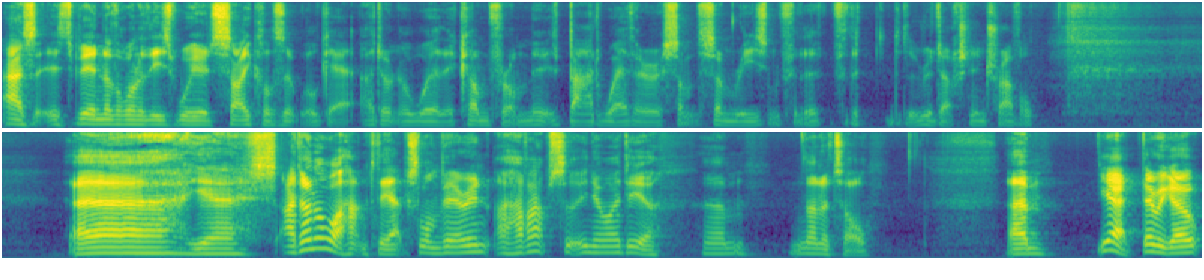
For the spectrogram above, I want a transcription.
as it's be another one of these weird cycles that we'll get. I don't know where they come from. Maybe it's bad weather or some some reason for the for the, the reduction in travel. Uh yes, I don't know what happened to the epsilon variant. I have absolutely no idea. Um, none at all. Um, yeah, there we go.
